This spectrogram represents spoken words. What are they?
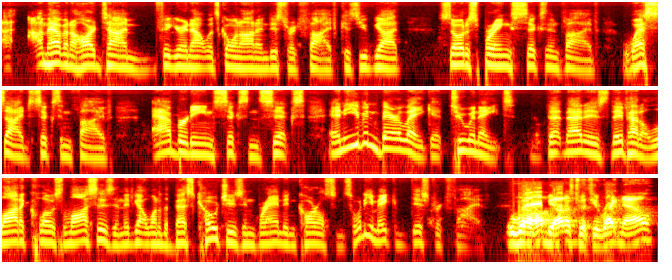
I, am having a hard time figuring out what's going on in District 5 because you've got Soda Springs 6 and 5, West Side 6 and 5, Aberdeen 6 and 6, and even Bear Lake at 2 and 8. That that is they've had a lot of close losses and they've got one of the best coaches in Brandon Carlson. So what do you make of District 5? Well, I'll be honest with you right now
